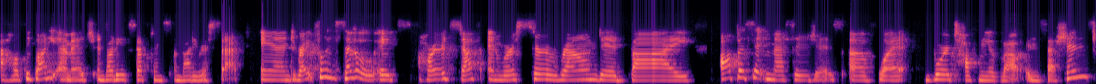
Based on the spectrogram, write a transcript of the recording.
a healthy body image and body acceptance and body respect. And rightfully so, it's hard stuff. And we're surrounded by opposite messages of what we're talking about in sessions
